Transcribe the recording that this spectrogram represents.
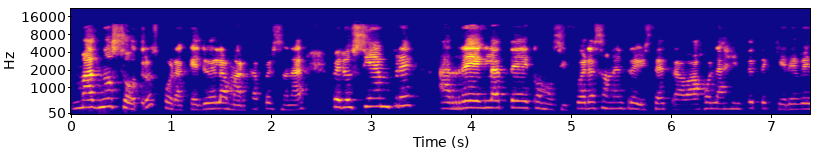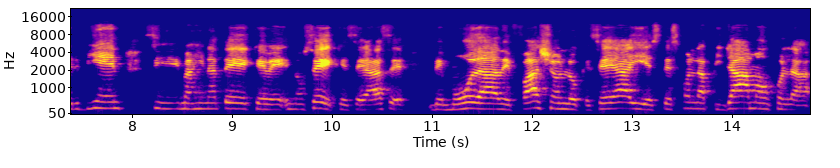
más nosotros por aquello de la marca personal, pero siempre arréglate como si fueras a una entrevista de trabajo, la gente te quiere ver bien, si imagínate que, no sé, que seas de moda, de fashion, lo que sea, y estés con la pijama o con la,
